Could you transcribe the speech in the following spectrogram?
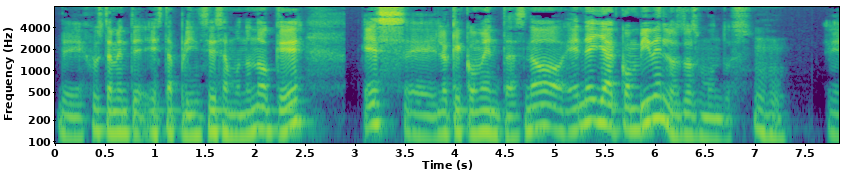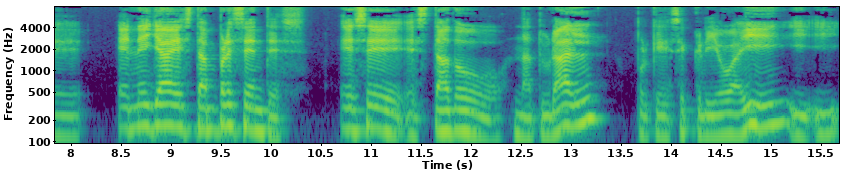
de justamente esta princesa Mononoke, es eh, lo que comentas, ¿no? En ella conviven los dos mundos. Uh -huh. eh, en ella están presentes ese estado natural, porque se crió ahí y, y,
